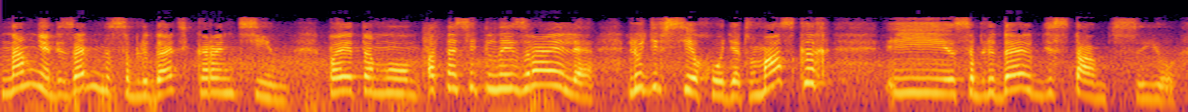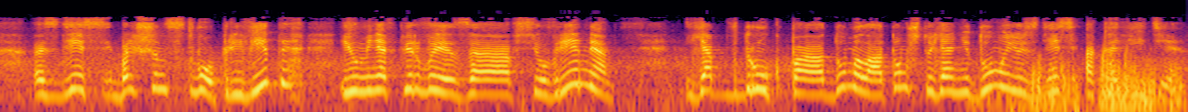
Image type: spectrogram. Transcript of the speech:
нам не обязательно соблюдать карантин. Поэтому относительно Израиля люди все ходят в масках и соблюдают дистанцию. Здесь большинство привитых, и у меня впервые за все время я вдруг подумала о том, что я не думаю здесь о ковиде.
